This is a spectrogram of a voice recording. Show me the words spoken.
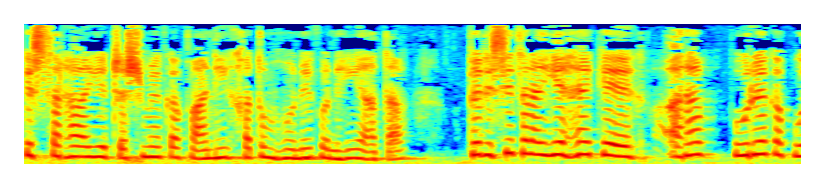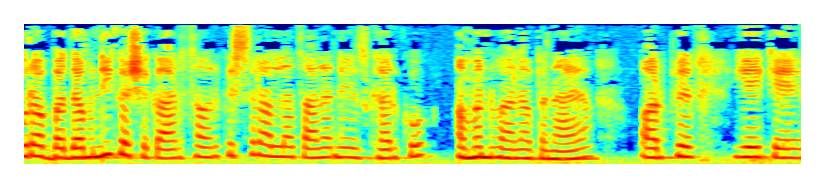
کس طرح یہ چشمے کا پانی ختم ہونے کو نہیں آتا۔ پھر اسی طرح یہ ہے کہ ارب پورے کا پورا بدمنی کا شکار تھا اور کس طرح اللہ تعالیٰ نے اس گھر کو امن والا بنایا۔ اور پھر یہ کہ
